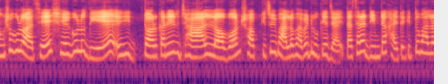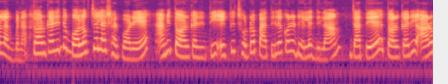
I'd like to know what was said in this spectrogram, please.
অংশগুলো আছে, সেগুলো দিয়ে এই তরকারির ঝাল, লবণ সব কিছুই ভালোভাবে ঢুকে যায়। তাছাড়া ডিমটা খাইতে কিন্তু ভালো লাগবে না। তরকারিতে বলক চলে আসার পরে আমি তরকারিটি একটি ছোট পাতিলে করে ঢেলে দিলাম। যাতে তরকারি আরও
